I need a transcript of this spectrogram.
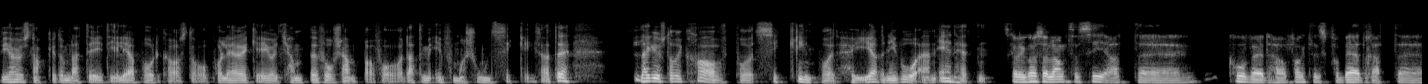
Vi har jo snakket om dette i tidligere podkaster, og Pål Erik er jo en kjempeforkjemper for dette med informasjonssikring. Så dette legger jo større krav på sikring på et høyere nivå enn enheten. Skal vi gå så langt som å si at uh, covid har faktisk forbedret eh,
